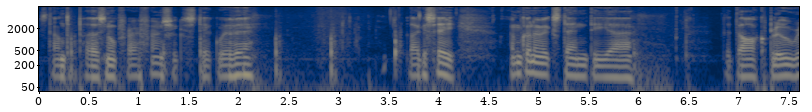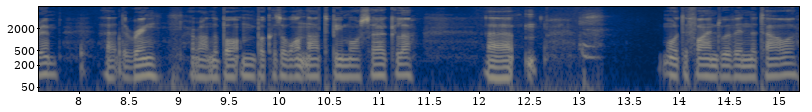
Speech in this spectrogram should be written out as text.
it's down to personal preference, you can stick with it. Like I say, I'm going to extend the uh, the dark blue rim, uh, the ring around the bottom because I want that to be more circular, uh, more defined within the tower.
